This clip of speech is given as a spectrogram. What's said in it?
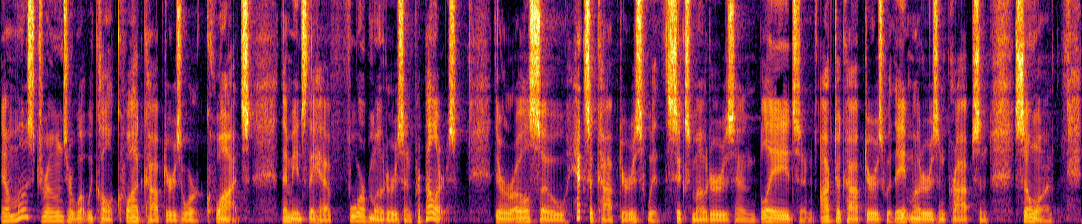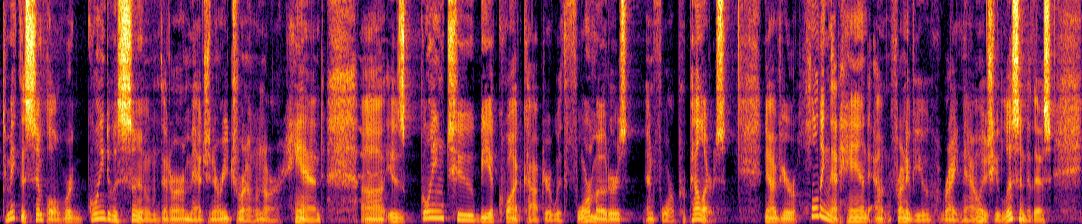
Now, most drones are what we call quadcopters or quads. That means they have four motors and propellers. There are also hexacopters with six motors and blades, and octocopters with eight motors and props, and so on. To make this simple, we're going to assume that our imaginary drone, our hand, uh, is going to be a quadcopter with four motors and four propellers. Now, if you're holding that hand out in front of you right now as you listen to this,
